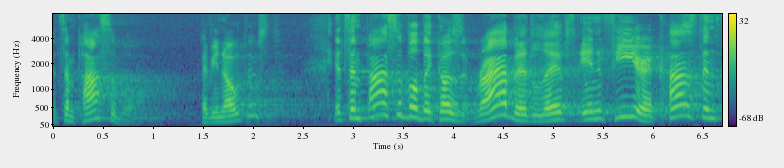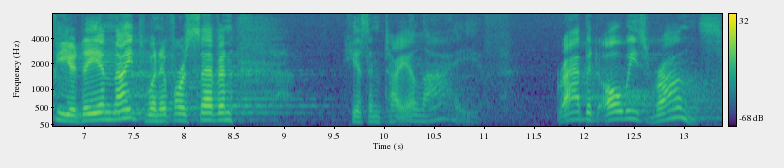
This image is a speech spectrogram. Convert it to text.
It's impossible. Have you noticed? It's impossible because rabbit lives in fear, constant fear, day and night, 24 7, his entire life. Rabbit always runs.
